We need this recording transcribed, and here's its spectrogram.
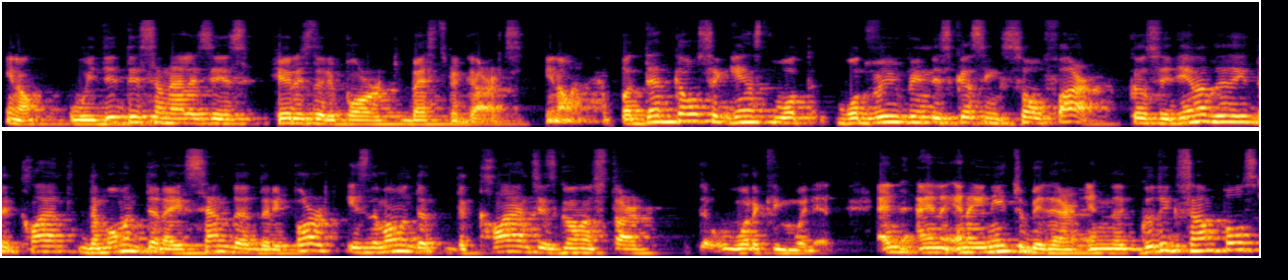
you know, we did this analysis, here is the report, best regards, you know. But that goes against what, what we've been discussing so far. Because at the end of the day, the client, the moment that I send the, the report is the moment that the client is gonna start working with it. And, and, and I need to be there. And the good examples,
